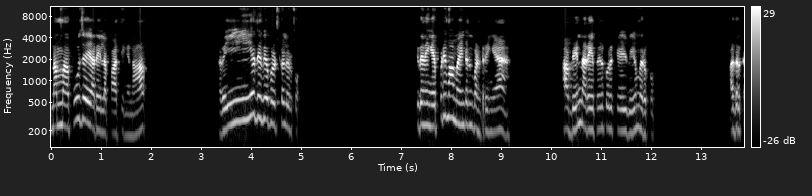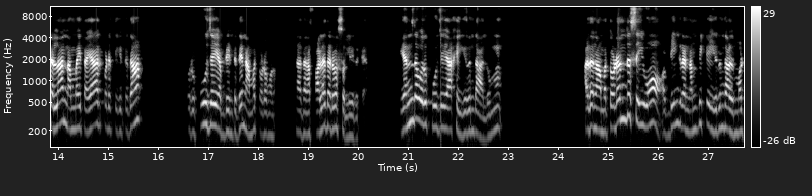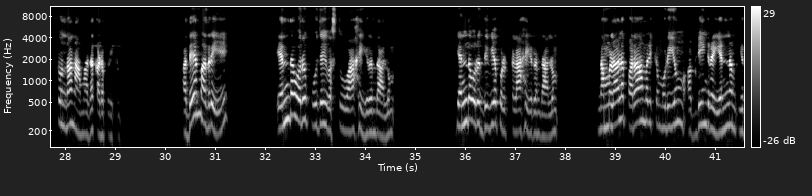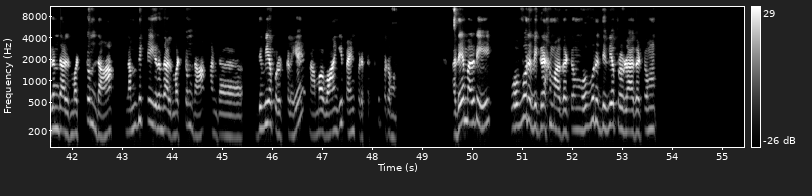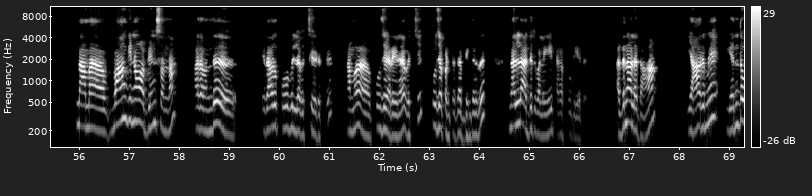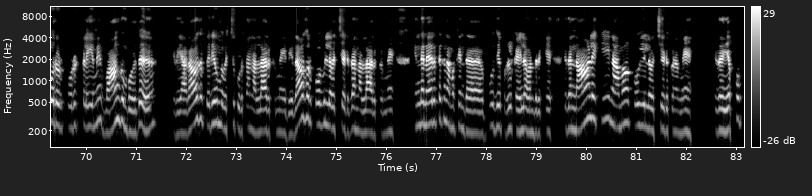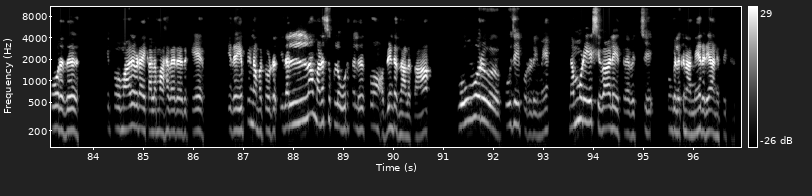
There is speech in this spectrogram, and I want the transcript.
நம்ம பூஜை அறையில பார்த்தீங்கன்னா, நிறைய திவ்ய பொருட்கள் இருக்கும். இதை நீங்க எப்படிம்மா மெயின்டைன் பண்றீங்க? அப்படின்னு நிறைய பேருக்கு ஒரு கேள்வியும் இருக்கும். அதற்கெல்லாம் நம்மை தயார்படுத்திக்கிட்டு தான் ஒரு பூஜை அப்படின்றதே நாம தொடங்கணும். நான் அதை நான் பல தடவை சொல்லியிருக்கேன். எந்த ஒரு பூஜையாக இருந்தாலும் அதை நாம தொடர்ந்து செய்வோம் அப்படிங்கிற நம்பிக்கை இருந்தால் மட்டும் தான் நாம அதை கடைபிடிக்கணும் அதே மாதிரி எந்த ஒரு பூஜை வஸ்துவாக இருந்தாலும், எந்த ஒரு திவ்ய பொருட்களாக இருந்தாலும், நம்மளால பராமரிக்க முடியும் அப்படிங்கிற எண்ணம் இருந்தால் மட்டும் தான், நம்பிக்கை இருந்தால் மட்டும் தான் அந்த திவ்ய பொருட்களையே நாம வாங்கி பயன்படுத்துறதுக்கு தொடங்கணும். அதே மாதிரி ஒவ்வொரு விக்கிரகமாகட்டும், ஒவ்வொரு திவ்ய பொருளாகட்டும் நாம வாங்கினோம் அப்படின்னு சொன்னா, அதை வந்து ஏதாவது கோவிலில் வச்சு எடுத்து, நம்ம பூஜை அறையில் வச்சு பூஜை பண்ணுறது அப்படிங்கிறது நல்ல அதிர்வலையை தரக்கூடியது. அதனால தான் யாருமே எந்த ஒரு பொருட்களையுமே வாங்கும்பொழுது, இது யாராவது பெரியவங்க வச்சு கொடுத்தா நல்லா இருக்குமே, இது ஏதாவது ஒரு கோவிலில் வச்சு எடுத்தா நல்லா இருக்குமே, இந்த நேரத்துக்கு நமக்கு இந்த பூஜை பொருள் கையில் வந்திருக்கே, இதை நாளைக்கு நாம் கோயிலில் வச்சு எடுக்கணுமே, இதை எப்போ போகிறது இப்போ மாதவிடாய் காலமாக வேற இருக்கே, இதை எப்படி நம்ம தொட இதெல்லாம் மனசுக்குள்ள ஒருத்தல் இருக்கும் அப்படின்றதுனால தான், ஒவ்வொரு பூஜை பொருளையுமே நம்முடைய சிவாலயத்தில் வச்சு உங்களுக்கு நான் நேரடியாக அனுப்பிட்டு இருக்கேன்.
